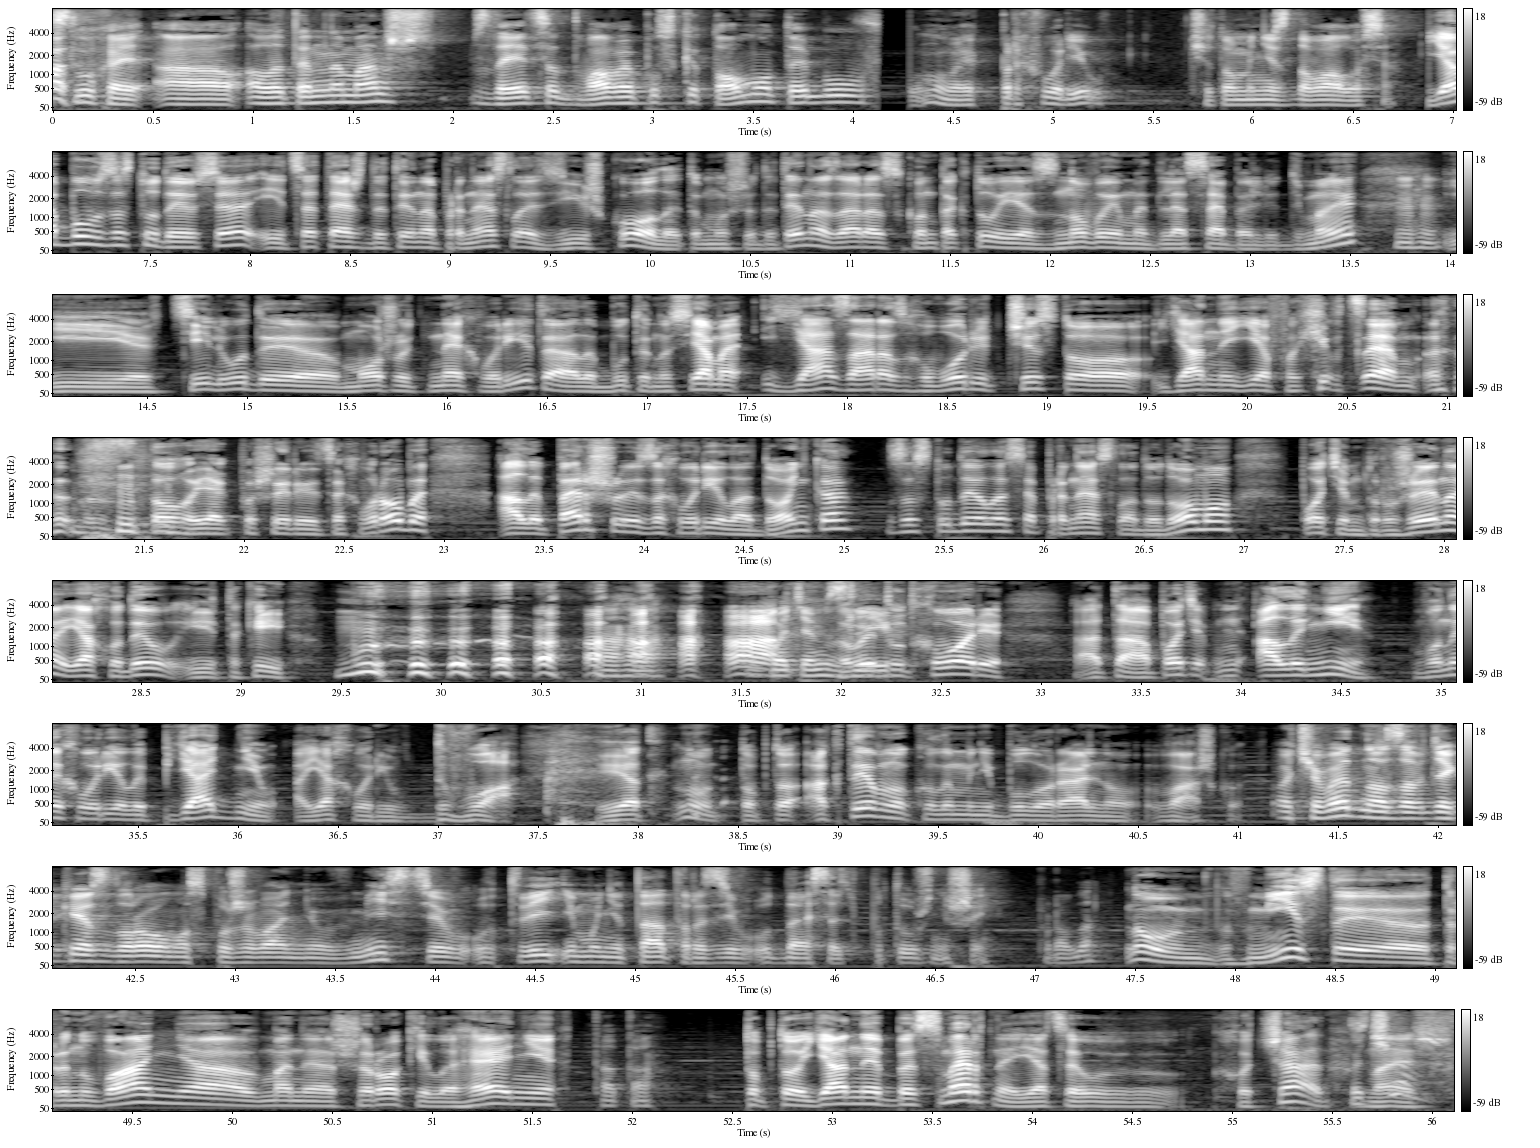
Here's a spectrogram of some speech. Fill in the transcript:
слухай, а, але тим не менш, здається, два випуски тому ти був ну як прихворів. Чи то мені здавалося? Я був застудився, і це теж дитина принесла зі школи, тому що дитина зараз контактує з новими для себе людьми, uh і ці люди можуть не хворіти, але бути носіями. Я зараз говорю чисто, я не є фахівцем з того, як поширюються хвороби. Але першою захворіла донька, застудилася, принесла додому, потім дружина. Я ходив і такий ага, потім ви тут хворі. А та потім, але ні, вони хворіли 5 днів, а я хворів 2. І я, ну, Тобто активно, коли мені було реально важко. Очевидно, завдяки здоровому споживанню в місті, у твій імунітет разів у 10 потужніший, правда? Ну, вмісти, тренування, в мене широкі легені. Та-та. Тобто я не безсмертний, я це. Хоча, Хоча... знаєш.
